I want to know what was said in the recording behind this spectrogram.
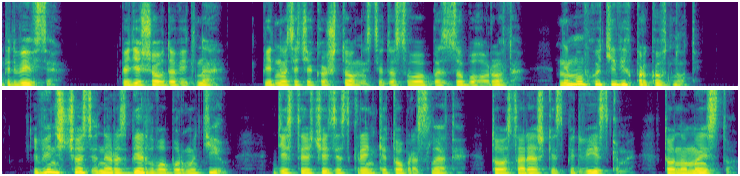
підвівся, підійшов до вікна, підносячи коштовності до свого беззубого рота, немов хотів їх проковтнути. Він щось нерозбірливо бурмотів, дістаючи зі скриньки то браслети, то сережки з підвісками, то намисто,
